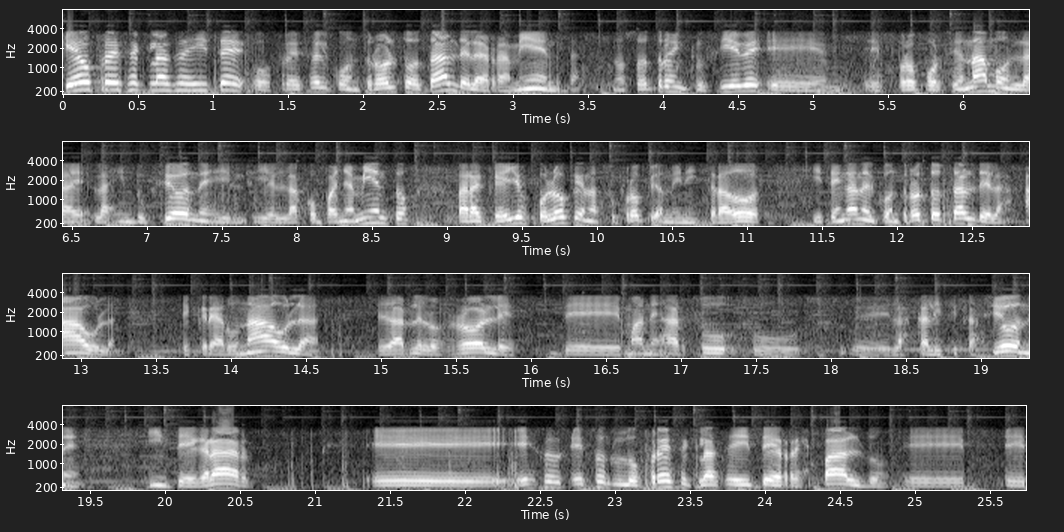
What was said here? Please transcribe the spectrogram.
¿Qué ofrece Clases IT? Ofrece el control total de la herramienta. Nosotros inclusive eh, eh, proporcionamos la- las inducciones y, el acompañamiento para que ellos coloquen a su propio administrador y tengan el control total de las aulas, de crear un aula, de darle los roles, de manejar eh, las calificaciones, integrar. Eh, eso, eso lo ofrece clase IT, respaldo, eh, eh,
